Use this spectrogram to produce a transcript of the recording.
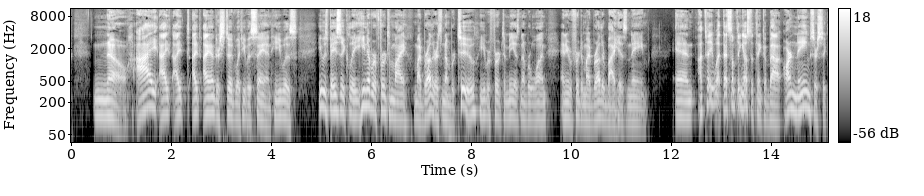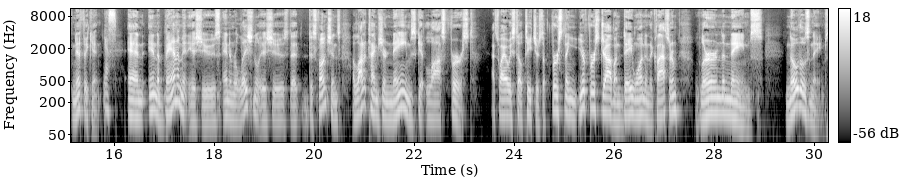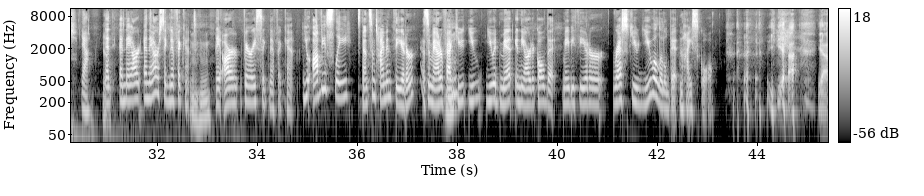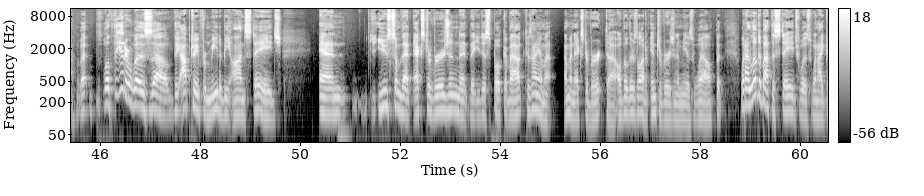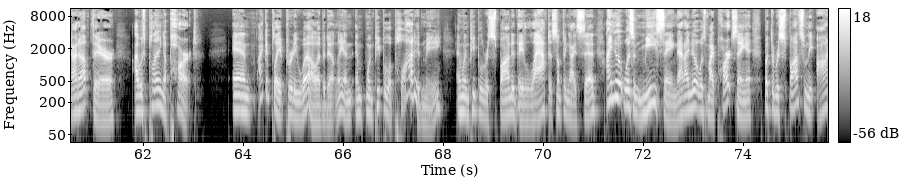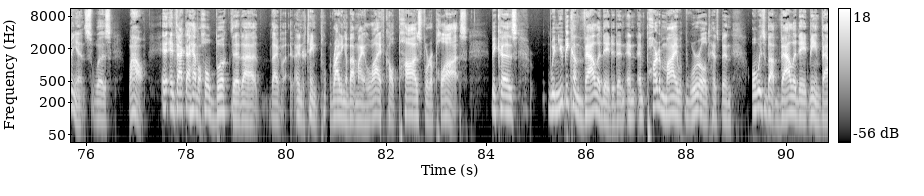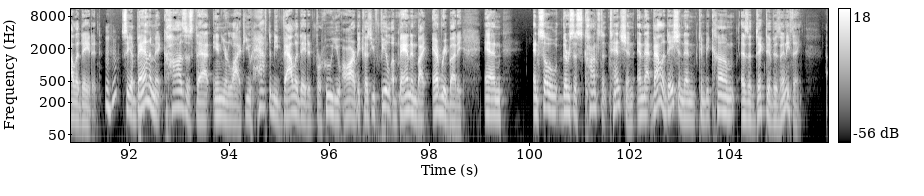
No, I I I I, understood what he was saying. He was he was basically he never referred to my my brother as number two. He referred to me as number one, and he referred to my brother by his name. And I'll tell you what, that's something else to think about. Our names are significant. Yes. And in abandonment issues and in relational issues that dysfunctions, a lot of times your names get lost first. That's why I always tell teachers the first thing, your first job on day one in the classroom, learn the names. Know those names. Yeah. yeah. And, and they are and they are significant. Mm-hmm. They are very significant. You obviously spent some time in theater. As a matter of fact, mm-hmm. you you you admit in the article that maybe theater rescued you a little bit in high school. yeah, yeah. Well, theater was uh, the opportunity for me to be on stage and use some of that extroversion that, that you just spoke about because I am a I'm an extrovert, uh, although there's a lot of introversion in me as well. But what I loved about the stage was when I got up there, I was playing a part. And I could play it pretty well, evidently. And, and when people applauded me and when people responded, they laughed at something I said, I knew it wasn't me saying that. I knew it was my part saying it. But the response from the audience was, wow. In, fact, I have a whole book that, uh, that I've entertained writing about my life called Pause for Applause. Because when you become validated, and, and, and part of my world has been always about validate being validated. Mm-hmm. See, abandonment causes that in your life. You have to be validated for who you are because you feel abandoned by everybody. And and so there's this constant tension and that validation then can become as addictive as anything.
